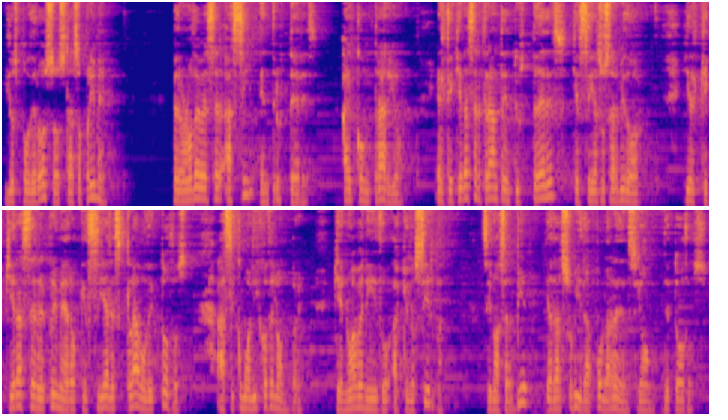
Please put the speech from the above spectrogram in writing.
y los poderosos las oprimen. Pero no debe ser así entre ustedes. Al contrario, el que quiera ser grande entre ustedes, que sea su servidor, y el que quiera ser el primero que sea el esclavo de todos, así como el Hijo del Hombre, que no ha venido a que los sirvan, sino a servir y a dar su vida por la redención de todos.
